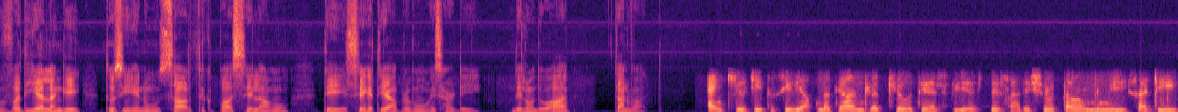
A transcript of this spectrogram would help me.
ਵਧੀਆ ਲੰਘੇ ਤੁਸੀਂ ਇਹਨੂੰ ਸਾਰਥਕ ਪਾਸੇ ਲਾਵੋ ਤੇ ਸਿਹਤਯਾਬ ਰਹੋ ਇਹ ਸਾਡੀ ਦਿਲੋਂ ਦੁਆ ਧੰਨਵਾਦ। ਥੈਂਕ ਯੂ ਜੀ ਤੁਸੀਂ ਵੀ ਆਪਣਾ ਧਿਆਨ ਰੱਖਿਓ ਤੇ ਐਸਪੀਐਸ ਦੇ ਸਾਰੇ ਸ਼ਰੋਤਾਵਾਂ ਨੂੰ ਵੀ ਸਾਡੀ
